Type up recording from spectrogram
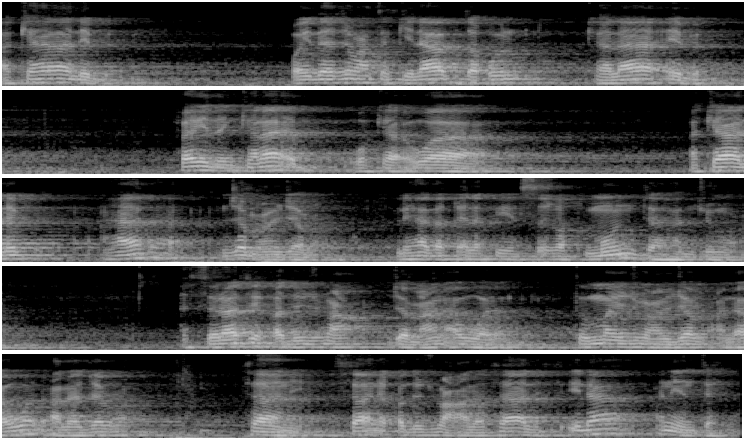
أكالب. وإذا جمعت كلاب تقول كلائب. فإذا كلائب وك وأكالب هذا جمع الجمع. لهذا قيل فيه صيغة منتهى الجموع الثلاثي قد يجمع جمعا أولا ثم يجمع الجمع الأول على جمع ثاني. الثاني قد يجمع على ثالث إلى أن ينتهي.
